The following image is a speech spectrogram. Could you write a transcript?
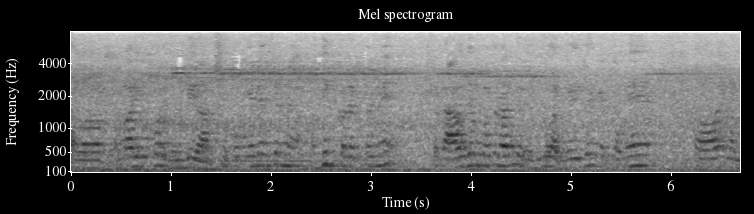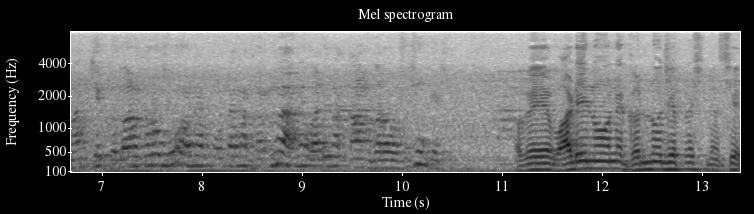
અમારી ઉપર ગંભીર આક્ષેપો કર્યા છે અને અધિક કલેક્ટરને એક આવેદનપત્ર આપી રજૂઆત કરી છે કે તમે એને માનસિક દબાણ કરો છો અને પોતાના ઘરના અને વાડીના કામ કરાવો છો. શું કહેશો? હવે વાડીનો અને ઘરનો જે પ્રશ્ન છે,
